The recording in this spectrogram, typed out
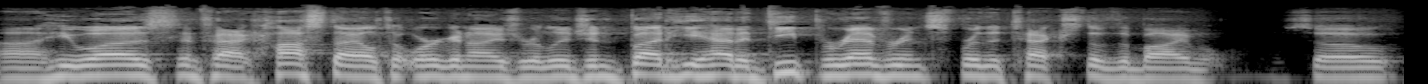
Uh, he was, in fact, hostile to organized religion, but he had a deep reverence for the text of the Bible. So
